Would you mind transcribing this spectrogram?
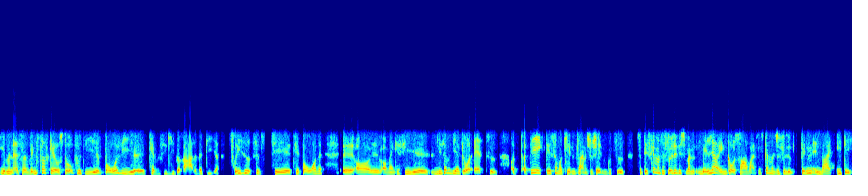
Jamen altså, Venstre skal jo stå på de øh, borgerlige, øh, kan man sige, liberale værdier. Frihed til, til, til borgerne. Øh, og, øh, og man kan sige, ligesom vi har gjort altid. Og, og det er ikke det, som har kendetegnet Socialdemokratiet. Så det skal man selvfølgelig, hvis man vælger at indgå et samarbejde, så skal man selvfølgelig finde en vej i det.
